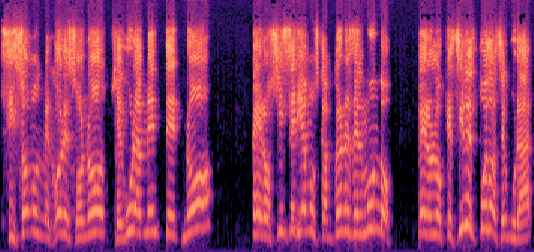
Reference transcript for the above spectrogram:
si somos mejores o no, seguramente no, pero sí seríamos campeones del mundo. Pero lo que sí les puedo asegurar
